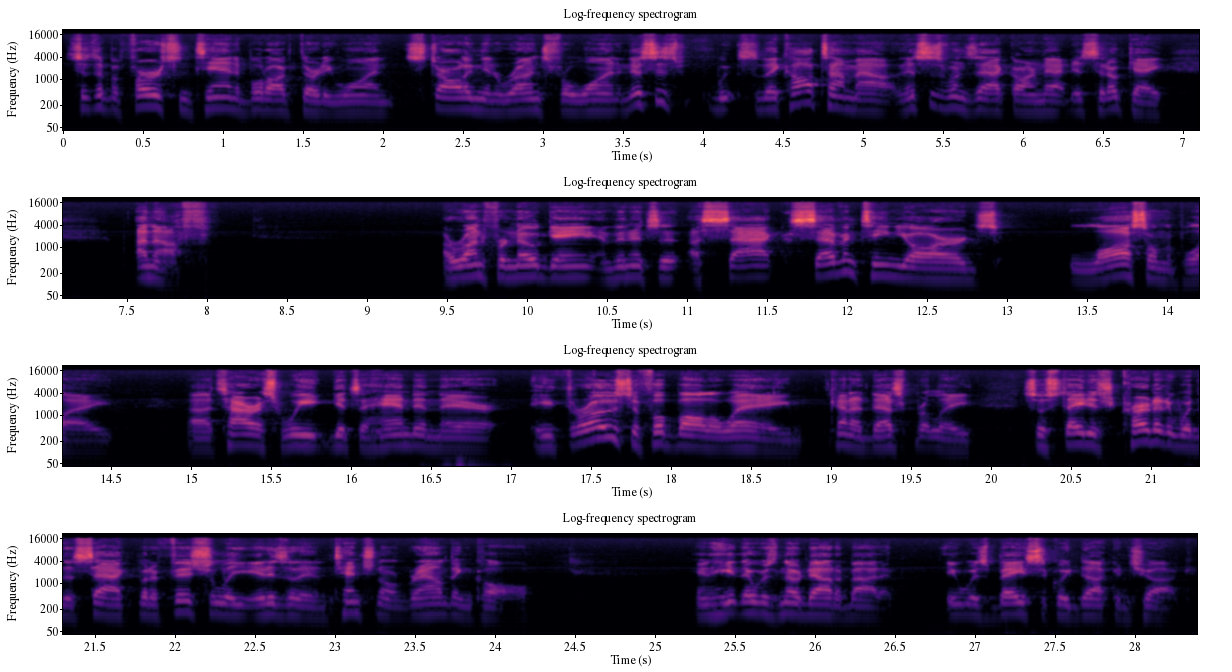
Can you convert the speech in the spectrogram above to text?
Sets up a first and 10 at Bulldog 31. Starling then runs for one. And this is, so they call timeout. And this is when Zach Arnett just said, okay, enough. A run for no gain. And then it's a, a sack, 17 yards, loss on the play. Uh, Tyrus Wheat gets a hand in there. He throws the football away kind of desperately. So State is credited with the sack, but officially it is an intentional grounding call. And he, there was no doubt about it. It was basically duck and chuck.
